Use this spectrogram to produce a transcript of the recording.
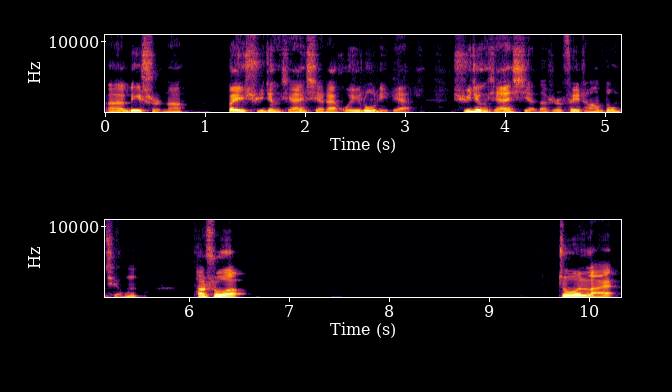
呃历史呢，被徐景贤写在回忆录里边。徐景贤写的是非常动情，他说。周恩来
